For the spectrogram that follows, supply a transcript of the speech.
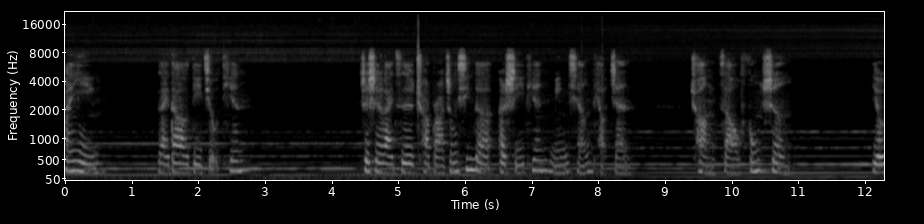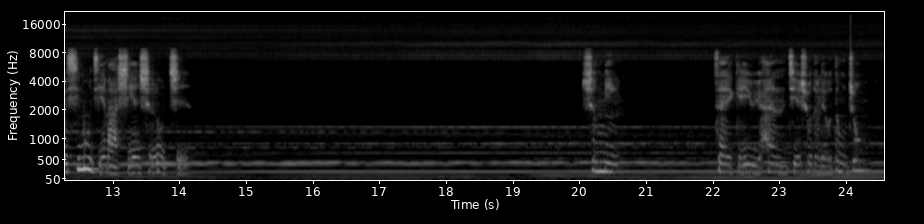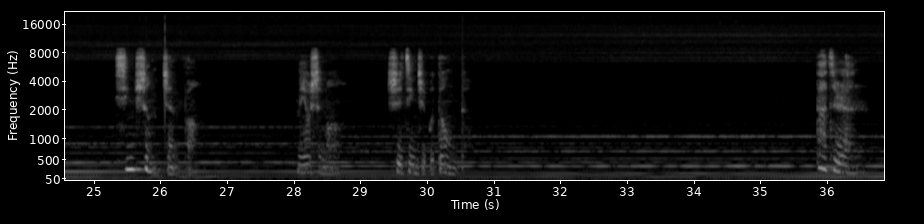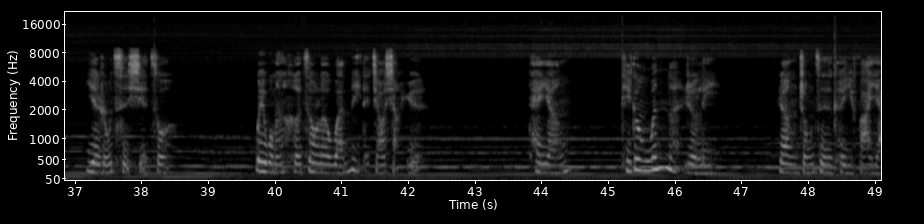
欢迎来到第九天。这是来自 Chabra 中心的二十一天冥想挑战，创造丰盛。由西木杰玛实验室录制。生命在给予和接受的流动中兴盛绽放，没有什么是静止不动的。大自然也如此协作，为我们合奏了完美的交响乐。太阳提供温暖热力，让种子可以发芽；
